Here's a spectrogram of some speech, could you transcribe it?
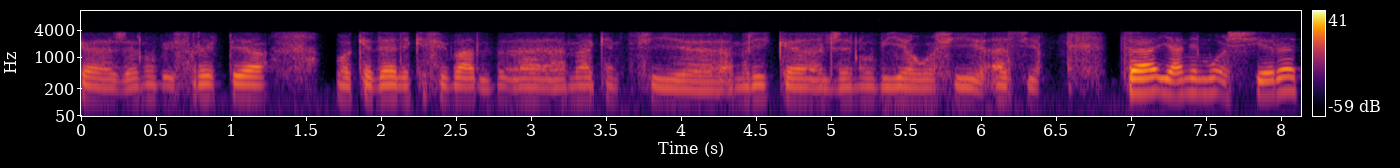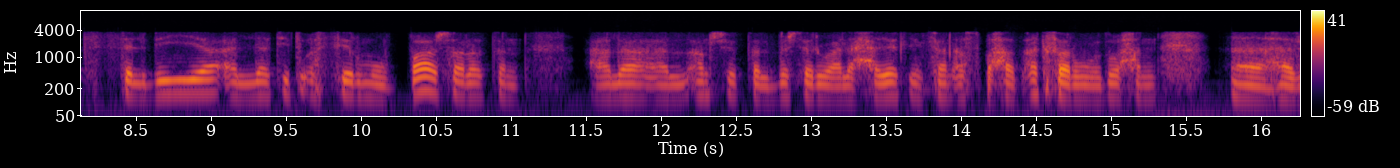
جنوب إفريقيا وكذلك في بعض الأماكن في أمريكا الجنوبية وفي آسيا. فيعني المؤشرات السلبية التي تؤثر مباشرة على الأنشطة البشرية وعلى حياة الإنسان أصبحت أكثر وضوحا آه هذه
